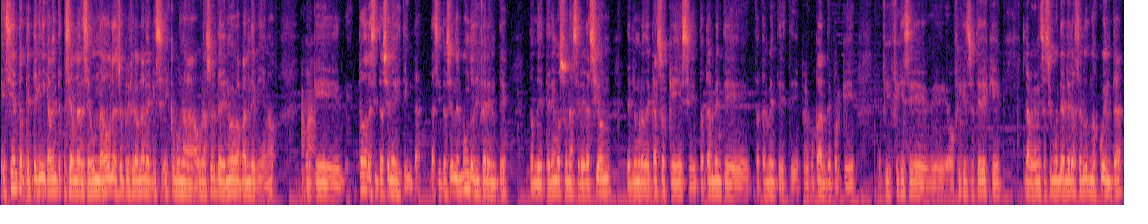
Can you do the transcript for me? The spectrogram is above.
Es cierto que técnicamente se habla de segunda ola, yo prefiero hablar de que es, como una, suerte de nueva pandemia, ¿no? Porque toda la situación es distinta. La situación del mundo es diferente donde tenemos una aceleración del número de casos que es eh, totalmente, totalmente este, preocupante, porque eh, fíjese, eh, o fíjense ustedes que la Organización Mundial de la Salud nos cuenta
